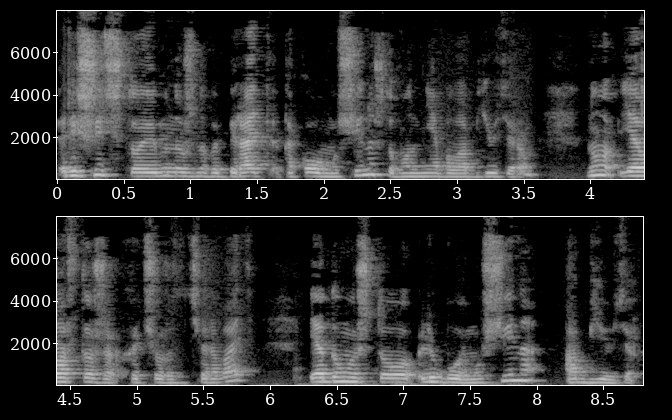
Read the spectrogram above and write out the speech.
решить, что им нужно выбирать такого мужчину, чтобы он не был абьюзером. Но я вас тоже хочу разочаровать. Я думаю, что любой мужчина абьюзер.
